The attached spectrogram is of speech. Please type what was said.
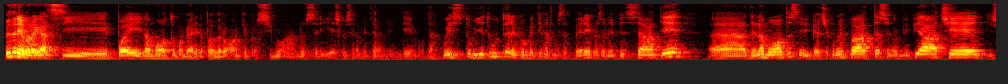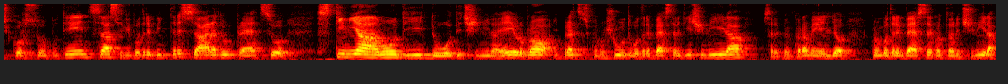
Vedremo ragazzi, poi la moto magari la proverò anche il prossimo anno se riesco, se la metteranno in demo. Da questo video è tutto, nei commenti fatemi sapere cosa ne pensate uh, della moto, se vi piace come è fatta, se non vi piace, discorso potenza, se vi potrebbe interessare ad un prezzo stimiamo di 12.000 euro, però il prezzo è sconosciuto, potrebbe essere 10.000, sarebbe ancora meglio, come potrebbe essere 14.000.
